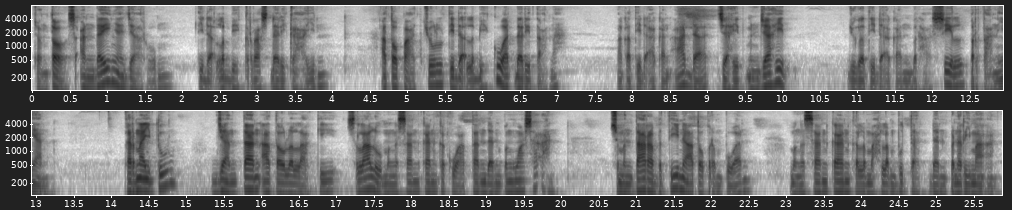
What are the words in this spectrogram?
Contoh, seandainya jarum tidak lebih keras dari kain atau pacul tidak lebih kuat dari tanah, maka tidak akan ada jahit menjahit, juga tidak akan berhasil pertanian. Karena itu, jantan atau lelaki selalu mengesankan kekuatan dan penguasaan, sementara betina atau perempuan mengesankan kelemah lembutan dan penerimaan.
